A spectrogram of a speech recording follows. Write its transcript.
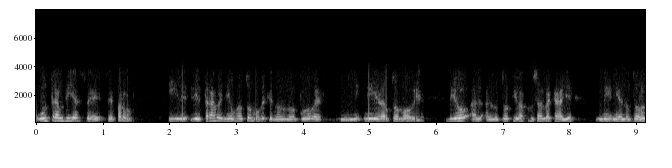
un tranvía se, se paró y detrás venía un automóvil que no, lo pudo ver, ni, el automóvil vio al, doctor que iba a cruzar la calle, ni, ni el doctor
